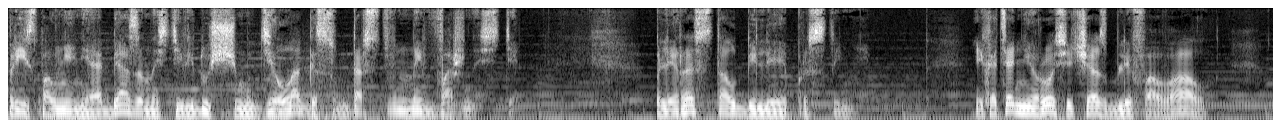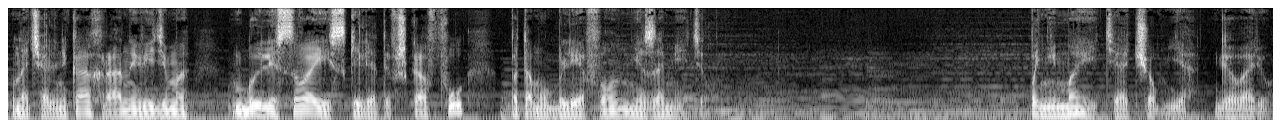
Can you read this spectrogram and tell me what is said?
при исполнении обязанностей, ведущему дела государственной важности. Плере стал белее простыни. И хотя Неро сейчас блефовал, у начальника охраны, видимо, были свои скелеты в шкафу, потому блефа он не заметил. «Понимаете, о чем я говорю?»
